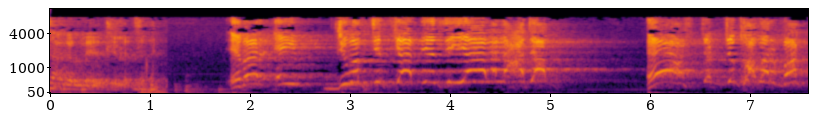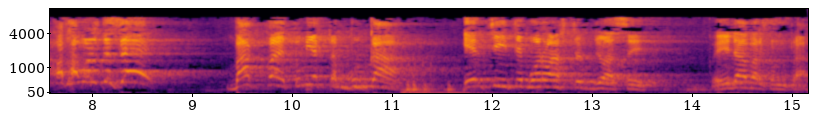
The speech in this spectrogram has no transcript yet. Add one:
ছাগল লয়ে চলে যায়। এবার এই যুবক চিৎকার দিয়েছে আজব! আশ্চর্য খবর, বাঘ কথা বলতেছে। বাঘ পায় তুমি একটা বুকা, এর চেয়ে বড় আশ্চর্য আছে। এটা আবার কোনটা?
